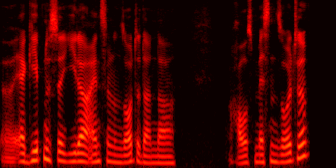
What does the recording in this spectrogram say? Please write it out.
äh, Ergebnisse jeder einzelnen Sorte dann da rausmessen sollte.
